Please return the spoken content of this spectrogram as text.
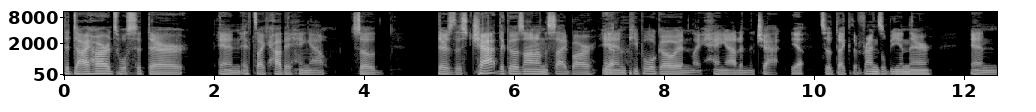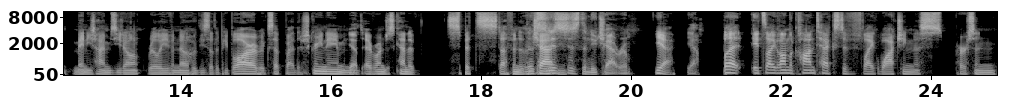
the diehards will sit there and it's like how they hang out. So there's this chat that goes on on the sidebar Yeah. and people will go and like hang out in the chat. Yeah. So like the friends will be in there and many times you don't really even know who these other people are except by their screen name and Yep. everyone just kind of spits stuff into the This, chat. this and- is the new chat room. yeah. Yeah. But it's like on the context of like watching this person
